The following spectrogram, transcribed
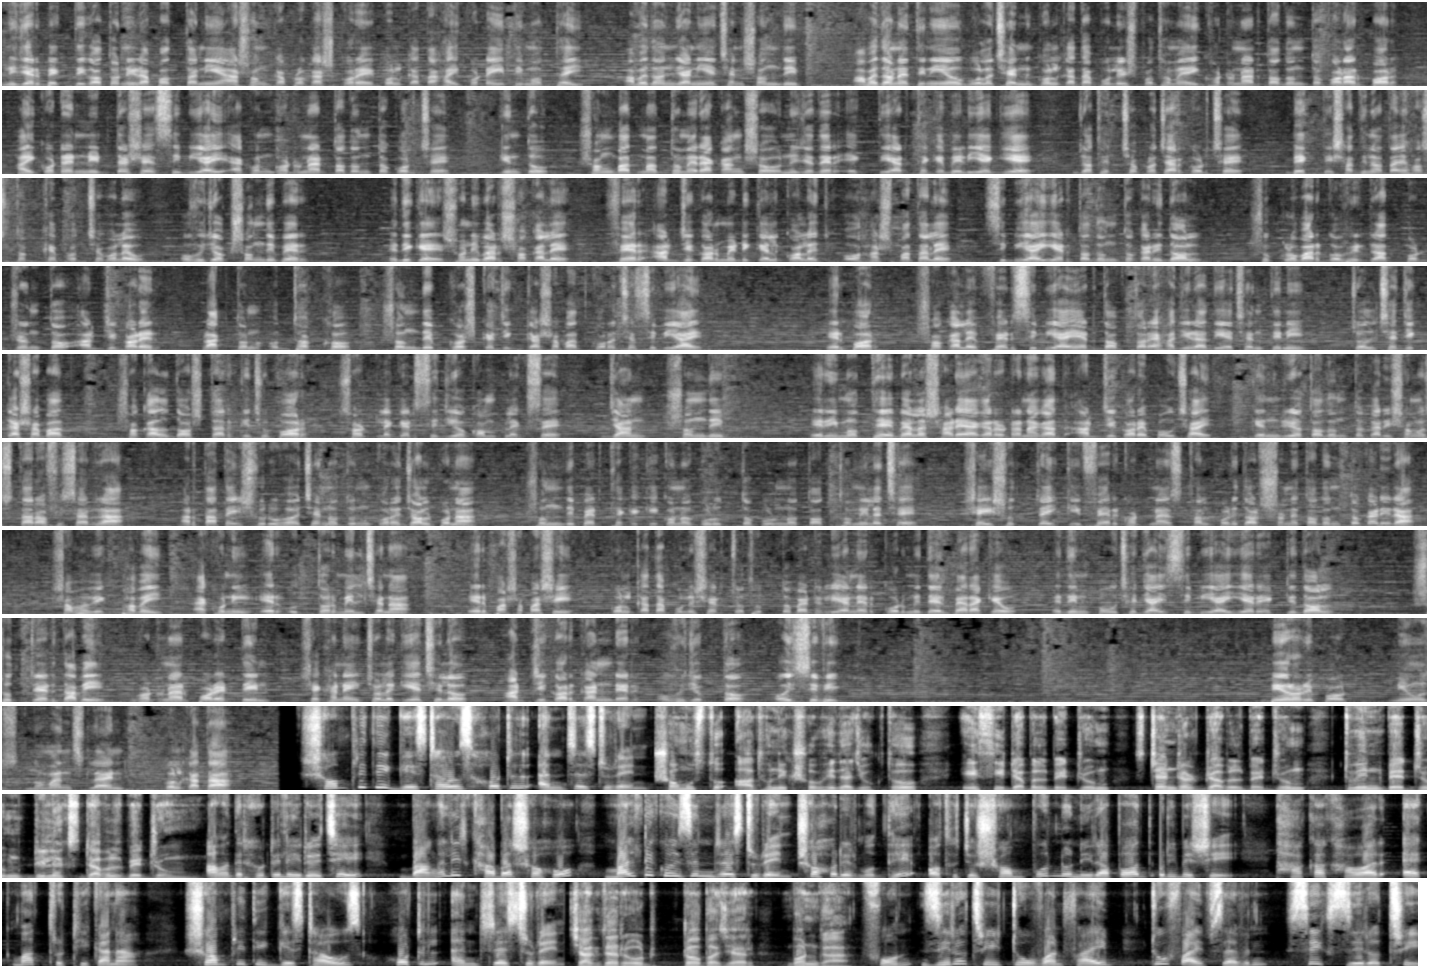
নিজের ব্যক্তিগত নিরাপত্তা নিয়ে আশঙ্কা প্রকাশ করে কলকাতা হাইকোর্টে ইতিমধ্যেই আবেদন জানিয়েছেন সন্দীপ। আবেদনে তিনি এও বলেছেন, কলকাতা পুলিশ প্রথমে এই ঘটনার তদন্ত করার পর হাইকোর্টের নির্দেশে সিবিআই এখন ঘটনার তদন্ত করছে। কিন্তু সংবাদ মাধ্যমের একাংশ নিজেদের এখতিয়ার থেকে বেরিয়ে গিয়ে যথেচ্ছ প্রচার করছে। ব্যক্তি স্বাধীনতায় হস্তক্ষেপ হচ্ছে বলেও অভিযোগ সন্দীপের। এদিকে শনিবার সকালে ফের আরজিকর মেডিকেল কলেজ ও হাসপাতালে সিবিআইয়ের তদন্তকারী দল। শুক্রবার গভীর রাত পর্যন্ত আরজিকরের প্রাক্তন অধ্যক্ষ সন্দীপ ঘোষকে জিজ্ঞাসাবাদ করেছে সিবিআই। এরপর সকালে ফের সিবিআইয়ের দপ্তরে হাজিরা দিয়েছেন তিনি। চলছে জিজ্ঞাসাবাদ। সকাল দশটার কিছু পর সল্টলেকের সিজিও কমপ্লেক্সে যান সন্দীপ। এরই মধ্যে বেলা সাড়ে এগারোটা নাগাদ আরজি করে পৌঁছায় কেন্দ্রীয় তদন্তকারী সংস্থার অফিসাররা। আর তাতেই শুরু হয়েছে নতুন করে জল্পনা। সন্দীপের থেকে কি কোনো গুরুত্বপূর্ণ তথ্য মিলেছে? সেই সূত্রেই কি ফের ঘটনাস্থল পরিদর্শনে তদন্তকারীরা? স্বাভাবিকভাবেই এখনই এর উত্তর মিলছে না। এর পাশাপাশি কলকাতা পুলিশের চতুর্থ ব্যাটালিয়নের কর্মীদের ব্যারাকেও এদিন পৌঁছে যায় সিবিআইয়ের একটি দল। সূত্রের দাবি, ঘটনার পরের দিন সেখানেই চলে গিয়েছিল আরজিকর কাণ্ডের অভিযুক্ত ওই civic bureau report, news, no man's land, Kolkata. Sampriti guest house hotel and restaurant. সমস্ত আধুনিক সুবিধাযুক্ত AC double bedroom standard double bedroom twin bedroom deluxe double bedroom. আমাদের হোটেলেই রয়েছে বাঙালির খাবার সহ মাল্টি কুইজিন রেস্টুরেন্ট। শহরের মধ্যে অথচ সম্পূর্ণ নিরাপদ পরিবেশে থাকা খাওয়ার একমাত্র ঠিকানা। Sampriti guest house hotel and restaurant. Chakdah road টবাজার Bongaon. Phone zero three two one five two five seven six zero three.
